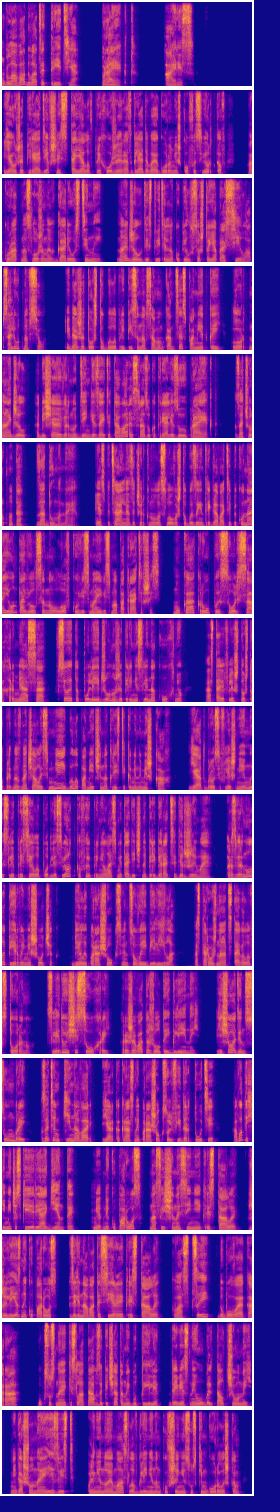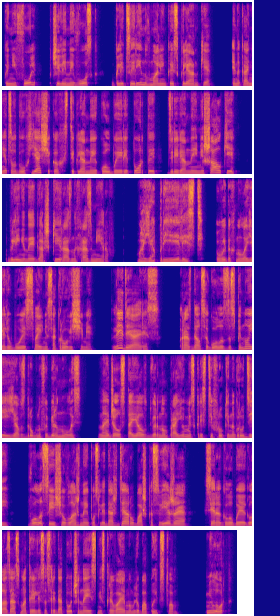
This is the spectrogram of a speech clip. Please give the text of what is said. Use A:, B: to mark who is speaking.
A: Глава 23. Проект. Айрис. Я уже переодевшись, стояла в прихожей, разглядывая гору мешков и свертков, аккуратно сложенных Гарри у стены. Найджел действительно купил все, что я просила, абсолютно все, И даже то, что было приписано в самом конце с пометкой «Лорд Найджел, обещаю вернуть деньги за эти товары сразу, как реализую проект». Зачеркнуто «Задуманное». Я специально зачеркнула слово, чтобы заинтриговать опекуна, и он повелся на уловку, весьма и весьма потратившись. Мука, крупы, соль, сахар, мясо — все это Поля и Джон уже перенесли на кухню, оставив лишь то, что предназначалось мне, и было помечено крестиками на мешках. Я, отбросив лишние мысли, присела подле свертков и принялась методично перебирать содержимое. Развернула первый мешочек. Белый порошок, свинцовое белила. Осторожно отставила в сторону. Следующий с охрой, рыжевато желтой глиной. Еще один с умброй, затем киноварь, ярко-красный порошок сульфида ртути, а вот и химические реагенты. Медный купорос, насыщенно-синие кристаллы, железный купорос, зеленовато-серые кристаллы, квасцы, дубовая кора, уксусная кислота в запечатанной бутыле, древесный уголь толченый, негашенная известь, льняное масло в глиняном кувшине с узким горлышком, канифоль, пчелиный воск, глицерин в маленькой склянке и, наконец, в двух ящиках стеклянные колбы и реторты, деревянные мешалки, глиняные горшки разных размеров. «Моя прелесть!» — выдохнула я, любуясь своими сокровищами. «Леди Айрис!» — раздался голос за спиной, и я, вздрогнув, обернулась. Найджел стоял в дверном проеме, скрестив руки на груди. Волосы еще влажные после дождя, рубашка свежая, Серо-голубые глаза смотрели сосредоточенно и с нескрываемым любопытством. «Милорд?»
